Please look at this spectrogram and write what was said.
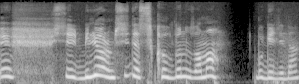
Üf, siz, biliyorum siz de sıkıldınız ama bu geceden.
